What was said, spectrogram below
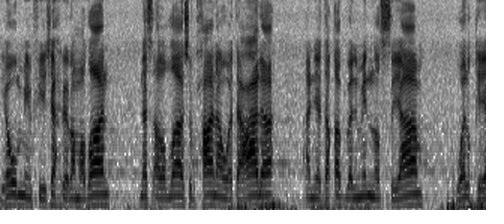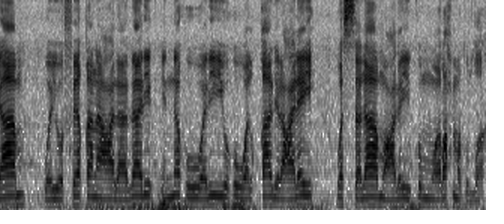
يوم في شهر رمضان. نسأل الله سبحانه وتعالى أن يتقبل منا الصيام والقيام ويوفقنا على ذلك. إنه وليه والقادر عليه. والسلام عليكم ورحمة الله.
